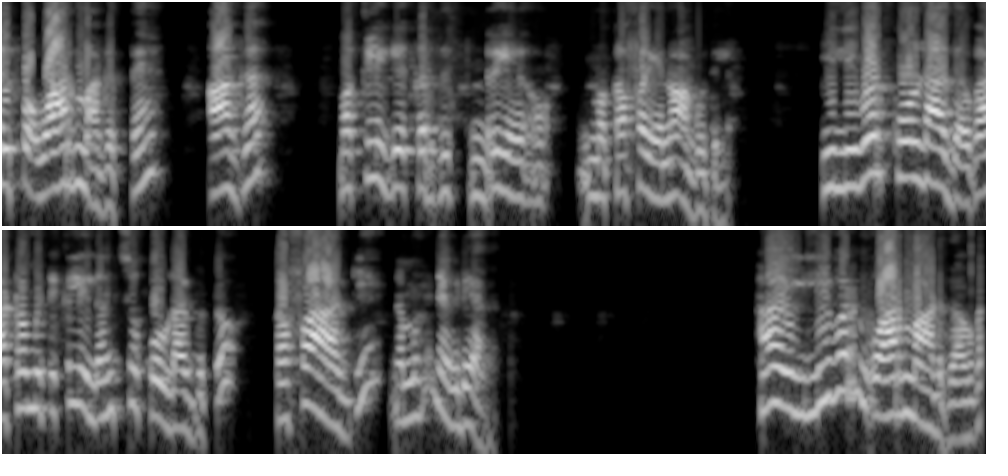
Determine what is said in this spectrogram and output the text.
ಸ್ವಲ್ಪ ವಾರ್ಮ್ ಆಗುತ್ತೆ. ಆಗ ಮಕ್ಕಳಿಗೆ ಕರೆದು ತಿಂದರೆ ಕಫ ಏನೋ ಆಗೋದಿಲ್ಲ. ಈ ಲಿವರ್ ಕೋಲ್ಡ್ ಆದಾಗ ಆಟೋಮೆಟಿಕಲಿ ಲಂಗ್ಸ್ ಕೋಲ್ಡ್ ಆಗಿಬಿಟ್ಟು ಕಫ ಆಗಿ ನಮಗೆ ನೆಗಡಿ ಆಗುತ್ತೆ. ಈ ಲಿವರ್ ವಾರ್ಮ್ ಮಾಡಿದಾಗ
